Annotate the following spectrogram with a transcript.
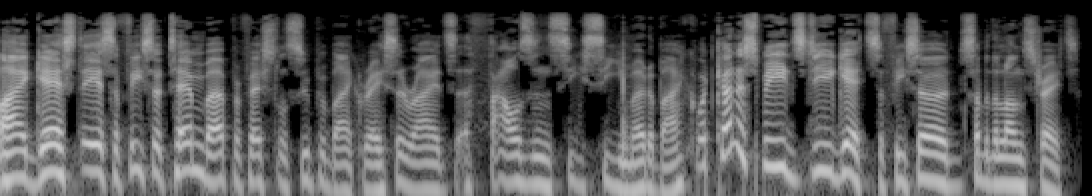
My guest is Sfiso Themba, professional superbike racer, rides a 1000cc motorbike. What kind of speeds do you get, Sfiso, some of the long straights?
